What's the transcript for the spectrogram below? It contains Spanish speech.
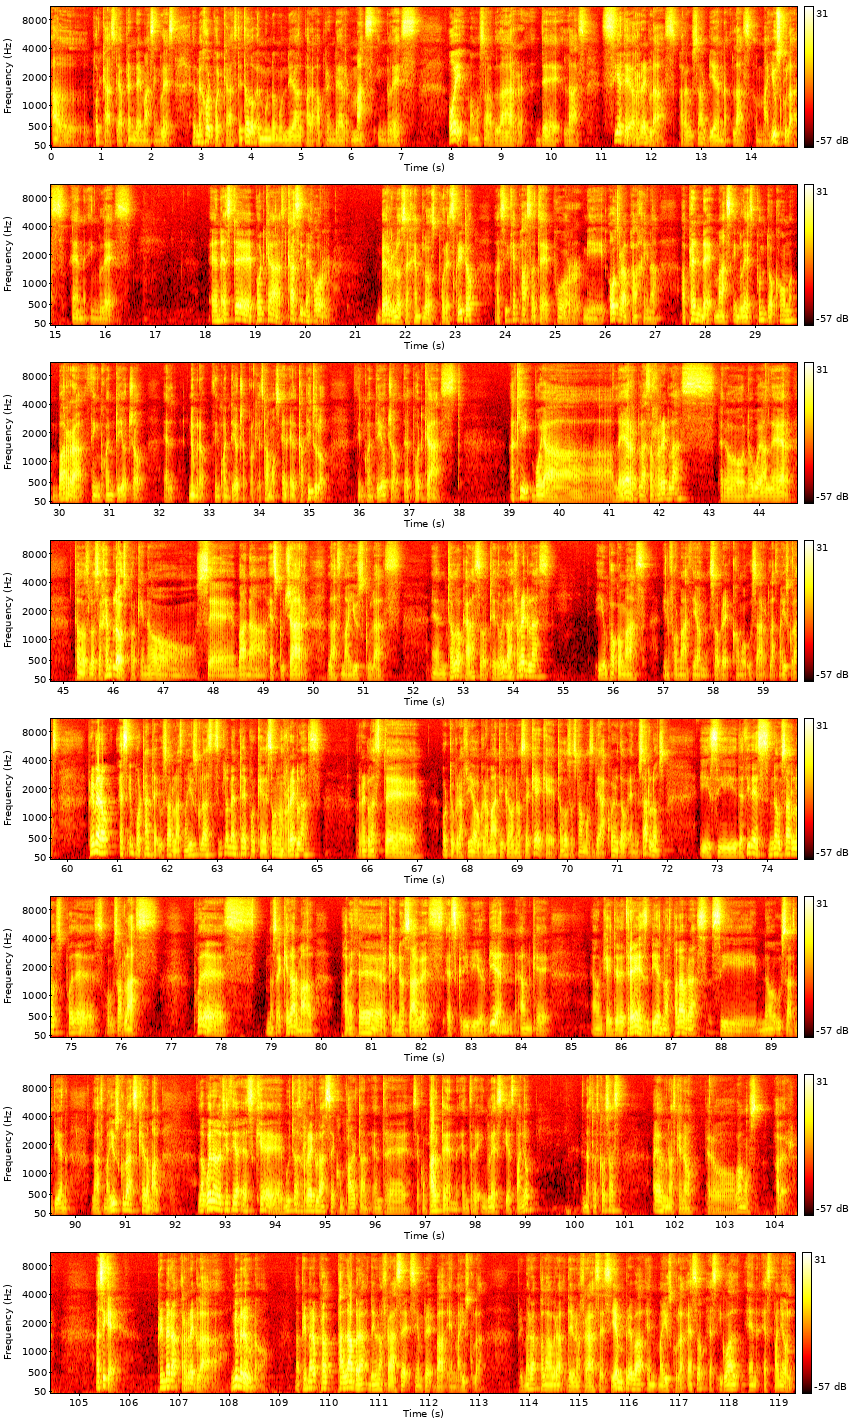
al podcast de Aprende Más Inglés el mejor podcast de todo el mundo mundial para aprender más inglés. Hoy vamos a hablar de las siete reglas para usar bien las mayúsculas en inglés. En este podcast casi mejor ver los ejemplos por escrito, así que pásate por mi otra página aprendemasingles.com barra 58, el número 58, porque estamos en el capítulo 58 del podcast. Aquí voy a leer las reglas, pero no voy a leer todos los ejemplos porque no se van a escuchar las mayúsculas. En todo caso, te doy las reglas y un poco más información sobre cómo usar las mayúsculas. Primero, es importante usar las mayúsculas simplemente porque son reglas, reglas de ortografía o gramática o no sé qué, que todos estamos de acuerdo en usarlos. Y si decides no usarlos, puedes, o usarlas, puedes, no sé, quedar mal, parecer que no sabes escribir bien, aunque, aunque deletrees bien las palabras, si no usas bien las mayúsculas queda mal. La buena noticia es que muchas reglas se, compartan entre, se comparten entre inglés y español. En estas cosas hay algunas que no, pero vamos a ver. Así que, primera regla, número uno. La primera palabra de una frase siempre va en mayúscula. Primera palabra de una frase siempre va en mayúscula. Eso es igual en español.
